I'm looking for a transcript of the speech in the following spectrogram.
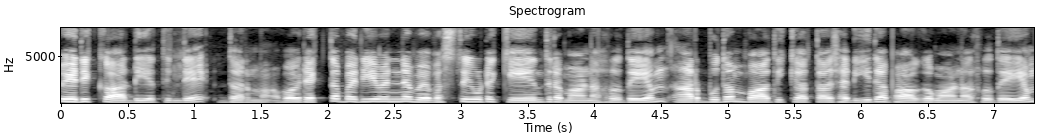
പെരിക്കാർഡിയത്തിന്റെ ധർമ്മം. അപ്പോൾ രക്തപരിവഹന വ്യവസ്ഥയുടെ കേന്ദ്രമാണ് ഹൃദയം. അർബുദം ബാധിക്കാത്ത ശരീരഭാഗമാണ് ഹൃദയം.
